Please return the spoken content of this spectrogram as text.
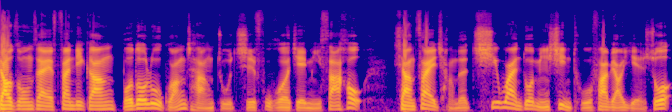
教宗在梵蒂冈博多路广场主持复活节弥撒后，向在场的七万多名信徒发表演说，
